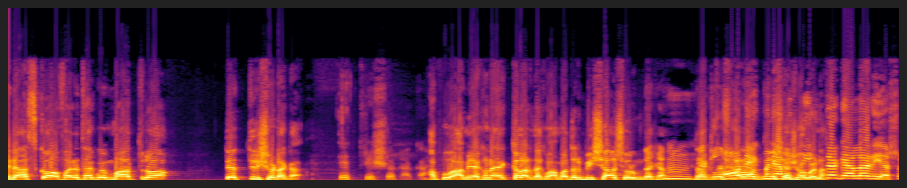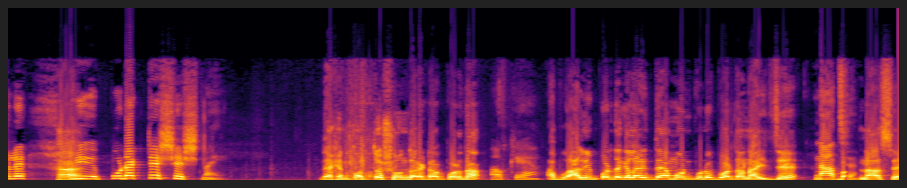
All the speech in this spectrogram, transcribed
এটা আজকে অফারে থাকবে মাত্র তেত্রিশশো টাকা। টাকা। আপু আমি এখন এক কালার দেখো আমাদের বিশাল শোরুম দেখেন। দেখলে সারা অনেক মানে দিন শেষ হবে না। গ্যালারি আসলে হ্যাঁ। প্রোডাক্টের শেষ নাই। দেখেন কত সুন্দর একটা পর্দা। ওকে। আপু আলিপ পর্দা গ্যালারিতে এমন কোনো পর্দা নাই যে না আছে।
